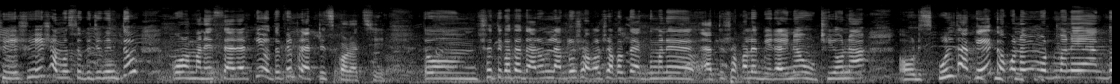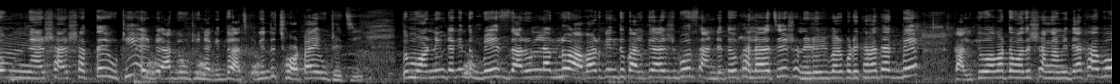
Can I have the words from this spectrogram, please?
শুয়ে শুয়ে সমস্ত কিছু কিন্তু মানে স্যার আর কি ওদেরকে প্র্যাকটিস করাচ্ছে। তো সত্যি কথা দারুণ লাগল, সকাল সকাল তো একদম মানে এত সকালে বেরাই না, উঠিও না। ওর স্কুল থাকে, তখন আমি মানে একদম সাড়ে সাতটায় উঠি, এর আগে উঠি না, কিন্তু আজকে কিন্তু ছটায় উঠেছি। তো মর্নিংটা কিন্তু বেশ দারুণ লাগল। আবার কিন্তু কালকে আসব। সানডেতেও খেলা আছে, শনি রবিবার করে খেলা থাকবে। কালকেও আবার তোমাদের সঙ্গে আমি দেখাবো।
